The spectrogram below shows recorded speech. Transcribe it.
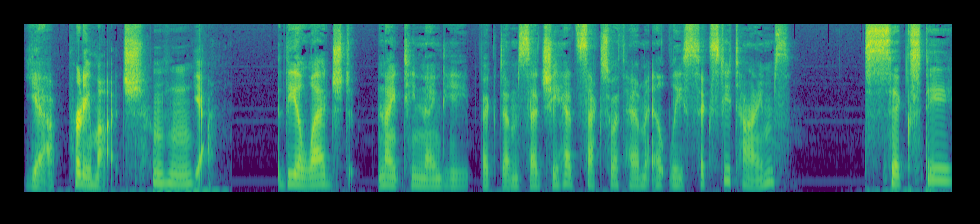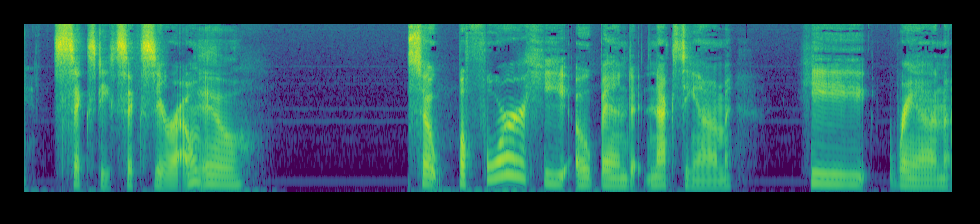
Yeah, pretty much. Mm-hmm. Yeah. The alleged 1990 victim said she had sex with him at least 60 times. 60? 60, six Oh. zero. Ew. So before he opened NXIVM, he ran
